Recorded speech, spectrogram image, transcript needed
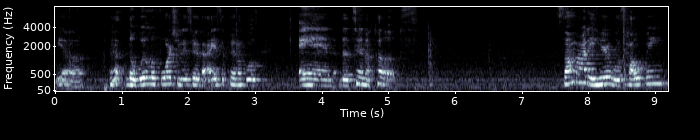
Yeah. the Wheel of Fortune is here, the Ace of Pentacles, and the Ten of Cups. Somebody here was hoping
